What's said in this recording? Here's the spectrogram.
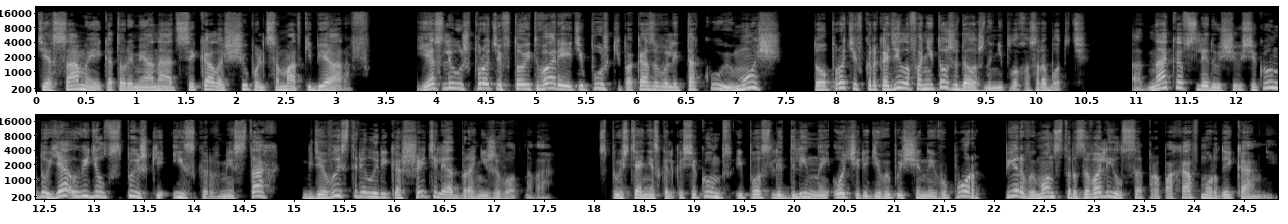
те самые, которыми она отсекала щупальца матки биаров. Если уж против той твари эти пушки показывали такую мощь, то против крокодилов они тоже должны неплохо сработать. Однако в следующую секунду я увидел вспышки искр в местах, где выстрелы рикошетили от брони животного. Спустя несколько секунд и после длинной очереди, выпущенной в упор, первый монстр завалился, пропахав мордой камни.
